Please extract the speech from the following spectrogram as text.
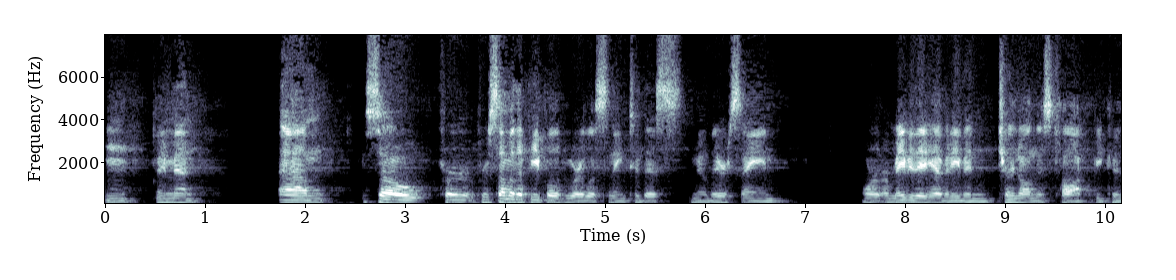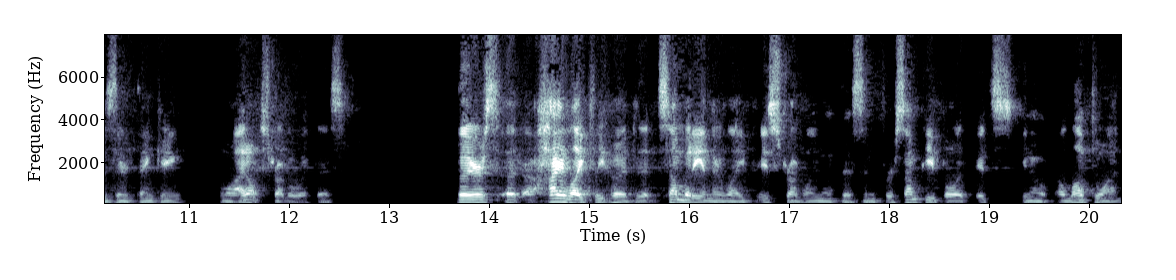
Mm, amen. Um, so for for some of the people who are listening to this you know they're saying or, or maybe they haven't even turned on this talk because they're thinking well i don't struggle with this there's a, a high likelihood that somebody in their life is struggling with this and for some people it, it's you know a loved one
